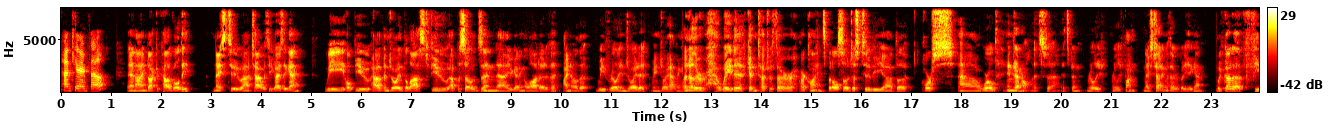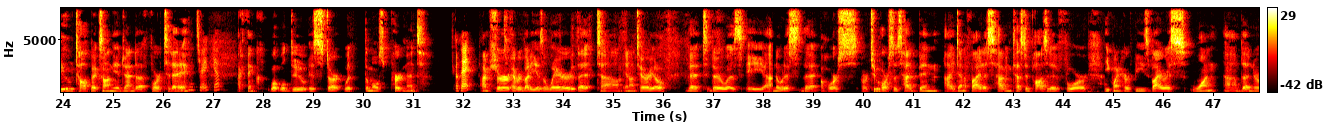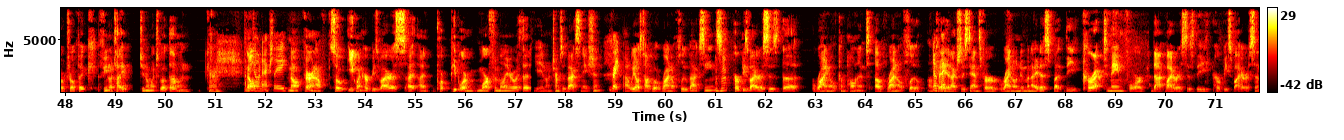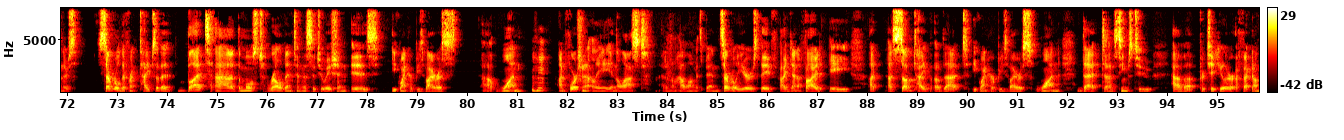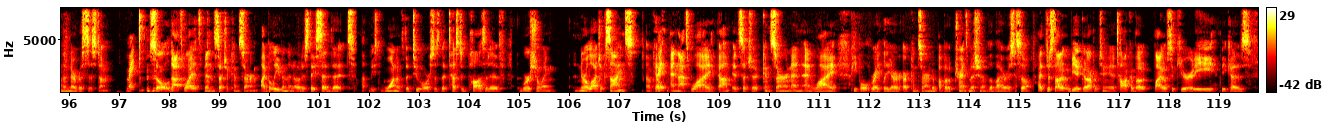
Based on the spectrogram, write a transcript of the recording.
I'm Karen Fell. And I'm Dr. Kyle Goldie. Nice to uh, chat with you guys again. We hope you have enjoyed the last few episodes and uh, you're getting a lot out of it. I know that we've really enjoyed it. We enjoy having another way to get in touch with our, our clients, but also just to the uh, the horse uh, world in general. It's uh, it's been really really fun. Nice chatting with everybody again. We've got a few topics on the agenda for today. That's right, yeah. I think what we'll do is start with the most pertinent. Okay. I'm sure everybody is aware that um, in Ontario that there was a uh, notice that a horse or two horses had been identified as having tested positive for equine herpes virus 1, um, the neurotrophic phenotype. Do you know much about that one, Karen? No. I don't actually. No, fair enough. So equine herpes virus, I, I, people are more familiar with it, you know, in terms of vaccination. Right. Uh, we always talk about rhino flu vaccines. Mm-hmm. Herpes virus is the rhino component of rhino flu. Okay? okay. It actually stands for rhinopneumonitis, but the correct name for that virus is the herpes virus. And there's several different types of it, but uh, the most relevant in this situation is equine herpes virus uh, one. Mm-hmm. Unfortunately, in the last I don't know how long it's been, several years, they've identified a, a, a subtype of that equine herpes virus 1 that uh, seems to have a particular effect on the nervous system. Right. Mm-hmm. So that's why it's been such a concern. I believe in the notice they said that at least one of the two horses that tested positive were showing neurologic signs Okay. Right. And that's why um, it's such a concern and, and why people rightly are, are concerned about transmission of the virus. So I just thought it would be a good opportunity to talk about biosecurity because,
